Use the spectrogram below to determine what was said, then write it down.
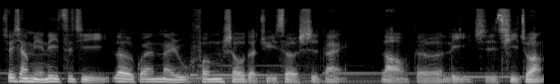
虽想勉励自己乐观迈入丰收的橘色世代，老得理直气壮，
